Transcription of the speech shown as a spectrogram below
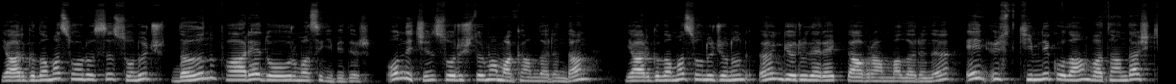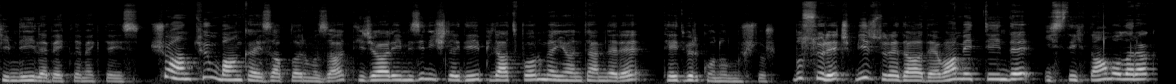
yargılama sonrası sonuç dağın fare doğurması gibidir. Onun için soruşturma makamlarından yargılama sonucunun öngörülerek davranmalarını en üst kimlik olan vatandaş kimliğiyle beklemekteyiz. Şu an tüm banka hesaplarımıza ticarimizin işlediği platform ve yöntemlere tedbir konulmuştur. Bu süreç bir süre daha devam ettiğinde istihdam olarak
